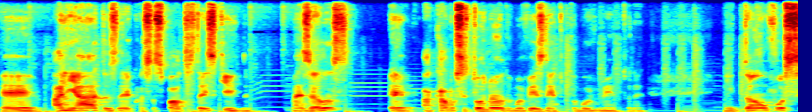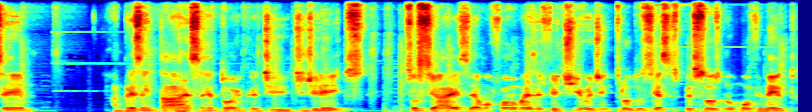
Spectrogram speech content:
é, alinhadas né, com essas pautas da esquerda. Mas elas é, acabam se tornando, uma vez dentro do movimento. Né? Então, você apresentar essa retórica de, de direitos sociais é uma forma mais efetiva de introduzir essas pessoas no movimento.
